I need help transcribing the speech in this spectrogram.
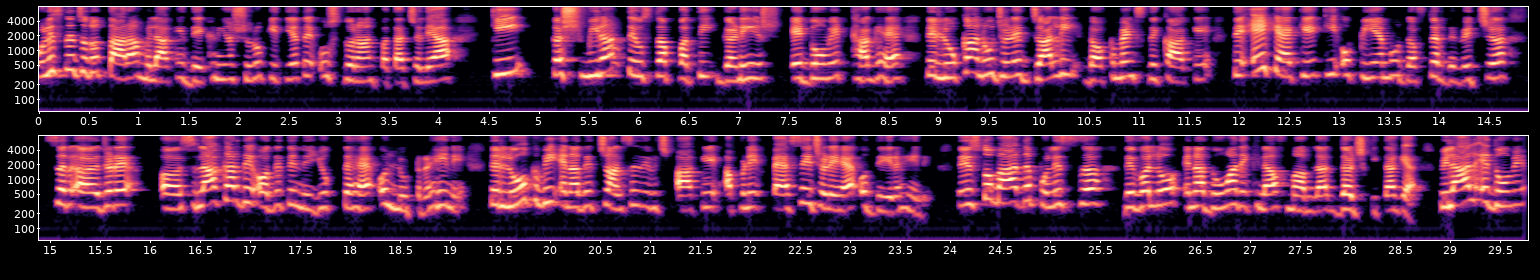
ਪੁਲਿਸ ਨੇ ਜਦੋਂ ਤਾਰਾਂ ਮਿਲਾ ਕੇ ਦੇਖਣੀਆਂ ਸ਼ੁਰੂ ਕੀਤੀਆਂ ਤੇ ਉਸ ਦੌਰਾਨ ਪਤਾ ਚੱਲਿਆ ਕਿ ਕਸ਼ਮੀਰਾ ਤੇ ਉਸ ਦਾ ਪਤੀ ਗਣੇਸ਼, ਇਹ ਦੋਵੇਂ ਠੱਗ ਹੈ ਤੇ ਲੋਕਾਂ ਨੂੰ ਜਿਹੜੇ ਜਾਲੀ ਡਾਕੂਮੈਂਟਸ ਦਿਖਾ ਕੇ ਤੇ ਇਹ ਕਹਿ ਕੇ ਕਿ ਉਹ ਪੀਐਮਓ ਦਫ਼ਤਰ ਦੇ ਵਿੱਚ ਸਰ- ਜਿਹੜੇ ਸਲਾਹਕਾਰ ਦੇ ਅਹੁਦੇ ਤੇ ਨਿਯੁਕਤ ਹੈ, ਉਹ ਲੁੱਟ ਰਹੇ ਨੇ ਤੇ ਲੋਕ ਵੀ ਇਹਨਾਂ ਦੇ ਚਾਂਸੇ ਦੇ ਵਿੱਚ ਆ ਕੇ ਆਪਣੇ ਪੈਸੇ ਜਿਹੜੇ ਹੈ, ਉਹ ਦੇ ਰਹੇ ਨੇ। ਤੇ ਇਸ ਤੋਂ ਬਾਅਦ ਪੁਲਿਸ ਦੇ ਵੱਲੋਂ ਇਹਨਾਂ ਦੋਵਾਂ ਦੇ ਖਿਲਾਫ ਮਾਮਲਾ ਦਰਜ ਕੀਤਾ ਗਿਆ। ਫਿਲਹਾਲ ਇਹ ਦੋਵੇਂ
